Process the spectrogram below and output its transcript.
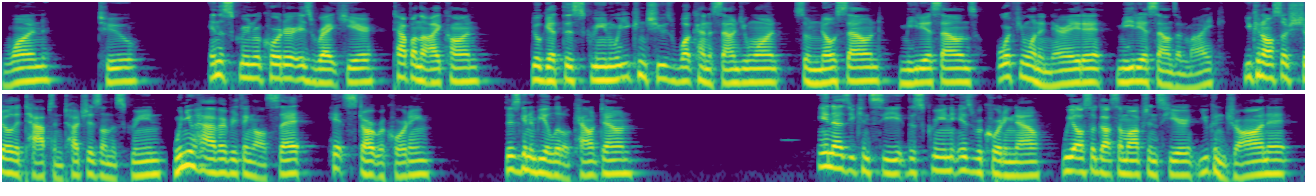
One, two. And the screen recorder is right here. Tap on the icon, You'll get this screen where you can choose what kind of sound you want, so no sound, media sounds, or if you want to narrate it, media sounds and mic. You can also show the taps and touches on the screen. When you have everything all set, hit start recording. There's going to be a little countdown. And as you can see, the screen is recording now. We also got some options here. You can draw on it.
